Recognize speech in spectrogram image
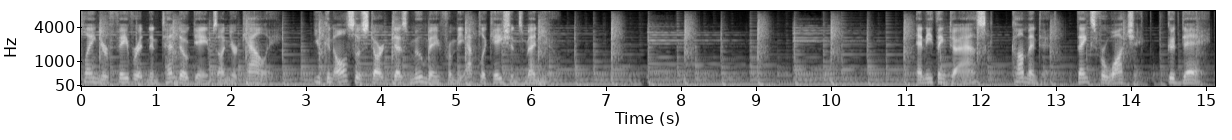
playing your favorite Nintendo games on your Kali. You can also start Desmume from the Applications menu. Anything to ask? Comment it. Thanks for watching. Good day.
